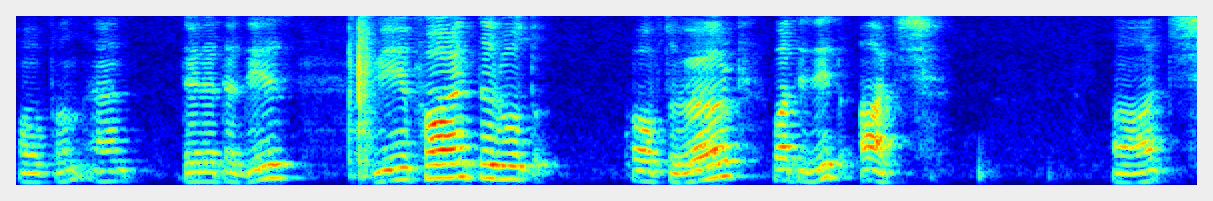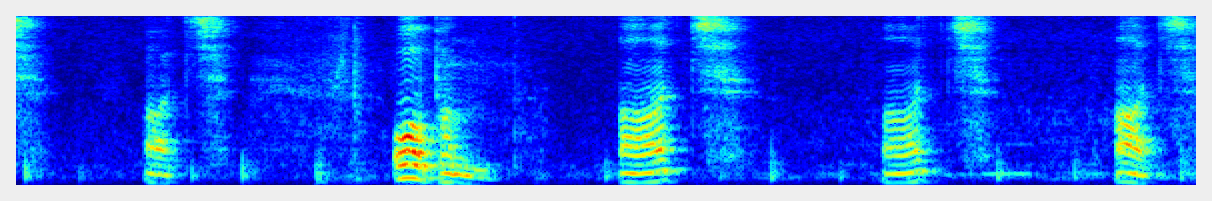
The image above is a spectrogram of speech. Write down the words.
open and delete this. We find the root of the verb. What is it? Aç. Aç. Aç. Open. Aç. Aç. Aç.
